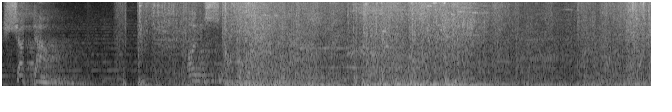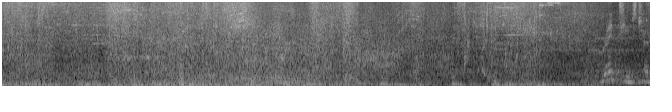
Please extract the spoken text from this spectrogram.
Shut down. Red Team's turret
